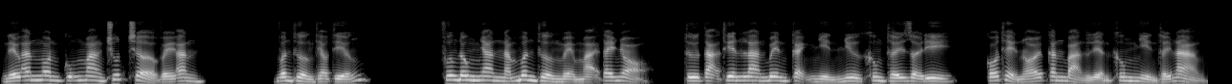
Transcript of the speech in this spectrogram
nếu ăn ngon cũng mang chút trở về ăn. Vân Thường theo tiếng. Phương Đông Nhan nắm Vân Thường mềm mại tay nhỏ, từ tạ thiên lan bên cạnh nhìn như không thấy rời đi, có thể nói căn bản liền không nhìn thấy nàng.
